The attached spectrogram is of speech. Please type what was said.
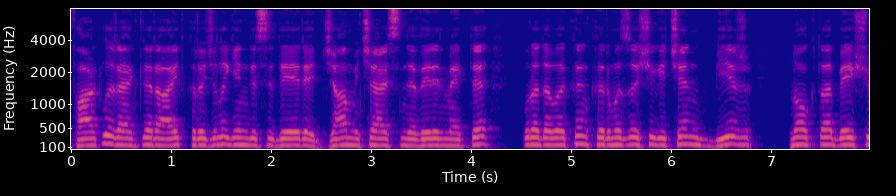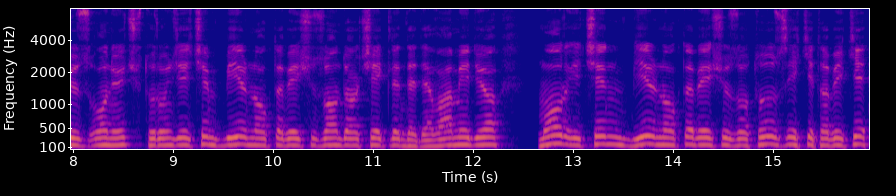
farklı renklere ait kırıcılık indisi değeri cam içerisinde verilmekte. Burada bakın kırmızı ışık için 1.513, turuncu için 1.514 şeklinde devam ediyor. Mor için 1.532 tabii ki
